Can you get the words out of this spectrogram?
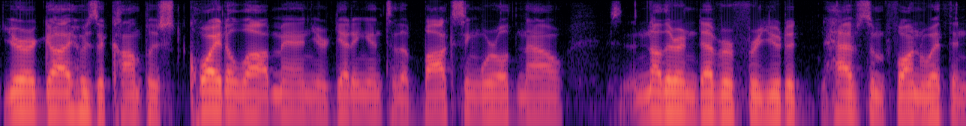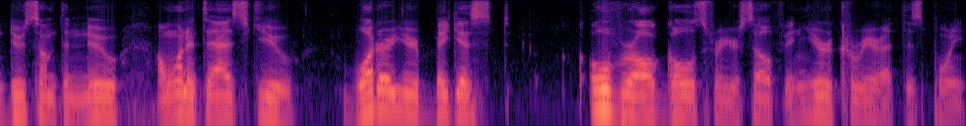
you're a guy who's accomplished quite a lot, man. You're getting into the boxing world now. It's another endeavor for you to have some fun with and do something new. I wanted to ask you, what are your biggest overall goals for yourself in your career at this point?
